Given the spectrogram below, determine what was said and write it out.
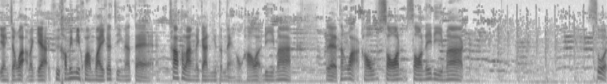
อย่างจังหวะเมื่อกี้คือเขาไม่มีความไวก็จริงนะ แต่ค่าพลังในการยืนตำแหน่งของเขาอะดีมาก แต่จังหวะเขาซ้อนซ้อนได้ดีมาก ส่วน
